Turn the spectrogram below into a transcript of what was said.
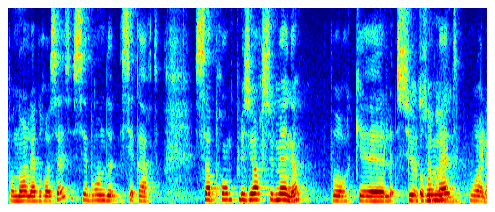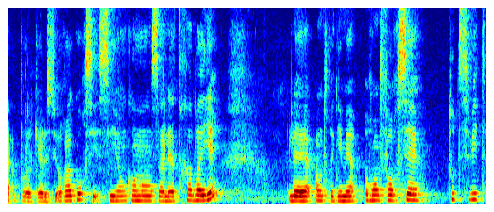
pendant la grossesse. Ces bandes s'écartent. Ça prend plusieurs semaines pour qu'elles se remettent, voilà, pour qu'elles se raccourcissent. Si on commence à les travailler, les entre guillemets renforcer tout de suite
